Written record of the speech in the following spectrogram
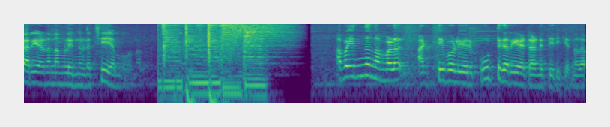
കറിയാണ് നമ്മൾ ഇന്നിവിടെ ചെയ്യാൻ പോകുന്നത്. അപ്പോൾ ഇന്ന് നമ്മൾ അടിപൊളി ഒരു കൂട്ടുകറിയായിട്ടാണ് എത്തിയിരിക്കുന്നത്.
